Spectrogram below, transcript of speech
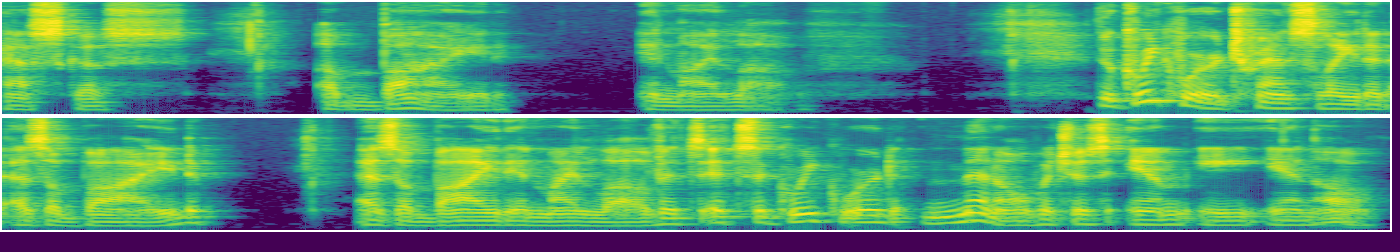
asks us, Abide in my love. The Greek word translated as abide, as abide in my love, it's, it's the Greek word meno, which is M E N O.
